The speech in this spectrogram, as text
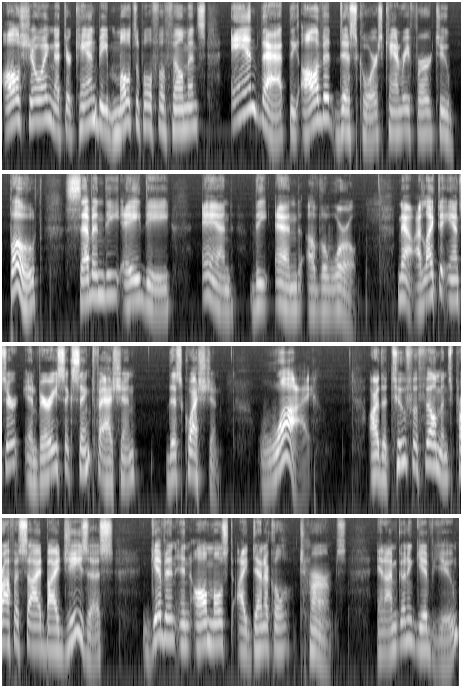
all showing that there can be multiple fulfillments and that the Olivet Discourse can refer to both 70 AD and the end of the world. Now, I'd like to answer in very succinct fashion this question Why are the two fulfillments prophesied by Jesus given in almost identical terms? And I'm going to give you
